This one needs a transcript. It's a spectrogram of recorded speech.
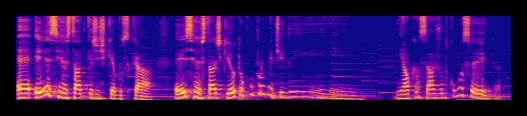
É esse resultado que a gente quer buscar. É esse resultado que eu tô comprometido em, em alcançar junto com você, cara.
